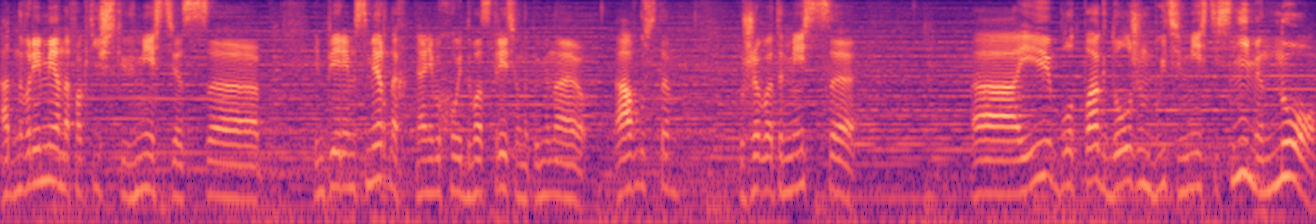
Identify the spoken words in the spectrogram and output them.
одновременно фактически вместе с э, Империем Смертных. Они выходят 23, напоминаю, августа. Уже в этом месяце. А, и Блодпак должен быть вместе с ними. Но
